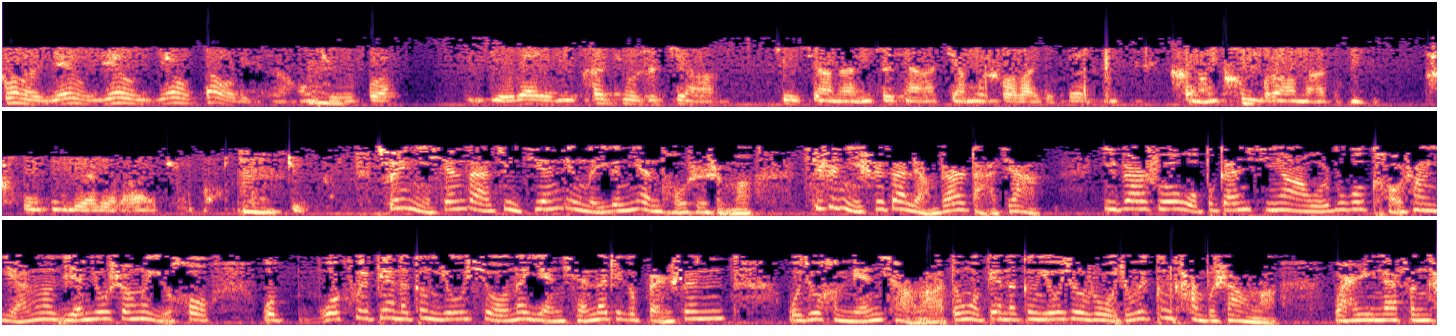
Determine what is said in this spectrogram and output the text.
说了，也有也有也有道理，然后就是说，有的人他就是这样，就像咱之前节目说了，有的人可能碰不到那种。轰轰烈烈的爱情吧。嗯，就所以你现在最坚定的一个念头是什么？其实你是在两边打架，一边说我不甘心啊，我如果考上研了研究生了以后，我我会变得更优秀，那眼前的这个本身我就很勉强了。等我变得更优秀的时候，我就会更看不上了。我还是应该分开。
